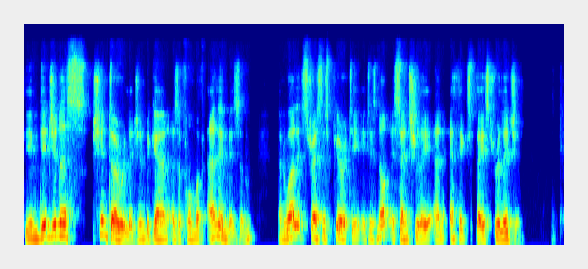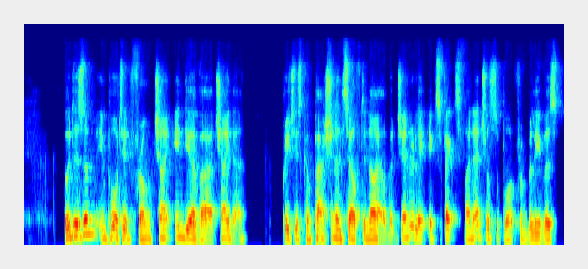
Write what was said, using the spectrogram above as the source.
The indigenous Shinto religion began as a form of animism, and while it stresses purity, it is not essentially an ethics based religion. Buddhism, imported from China, India via China, preaches compassion and self denial, but generally expects financial support from believers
